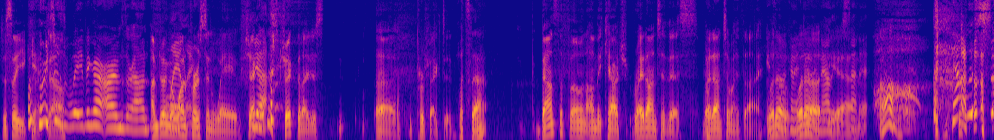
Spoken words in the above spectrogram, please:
just so you can't We're tell. just waving our arms around. I'm doing a one person wave. Check Yeah. out this trick that I just uh, perfected. What's that? Bounce the phone on the couch right onto this, right onto my thigh. It's What a- gonna what do a- it now that you yeah. said it. Oh, that was so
